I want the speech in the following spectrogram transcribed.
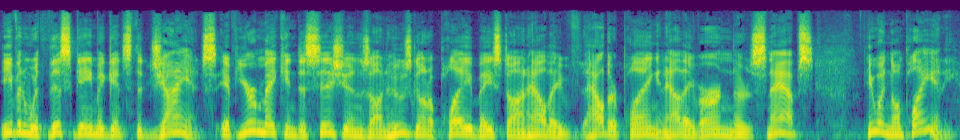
even with this game against the Giants, if you're making decisions on who's going to play based on how they've how they're playing and how they've earned their snaps, he wasn't going to play any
